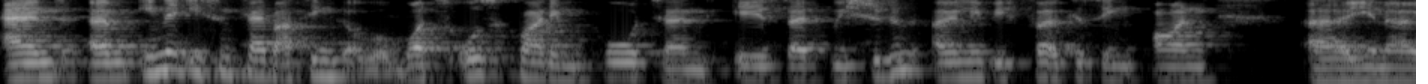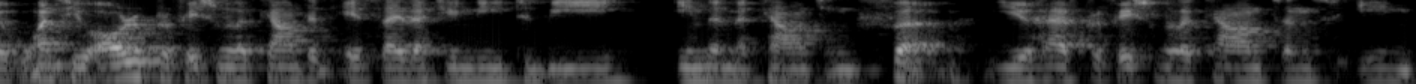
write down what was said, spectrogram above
And um, in the Eastern Cape, I think what's also quite important is that we shouldn't only be focusing on, uh, you know, once you are a professional accountant, SA that you need to be in an accounting firm. You have professional accountants in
